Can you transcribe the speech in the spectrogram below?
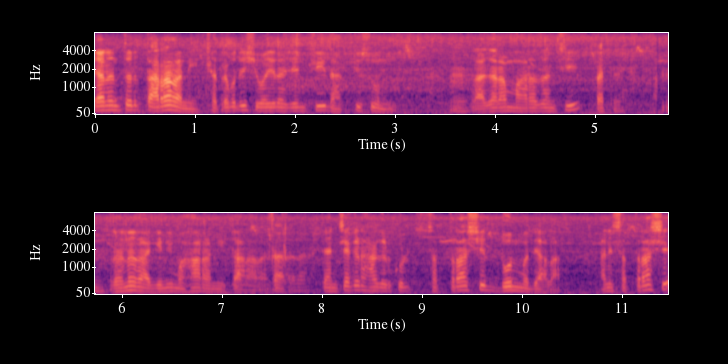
त्यानंतर ताराराणी छत्रपती शिवाजीराजांची धाकटी सून. राजाराम महाराजांची पत्नी. रणरागिनी महाराणी तारा त्यांच्याकडे हा गडकोट सतराशे दोनमध्ये आला आणि सतराशे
